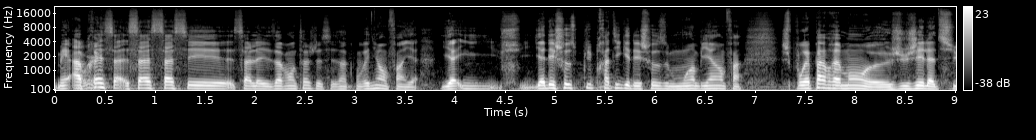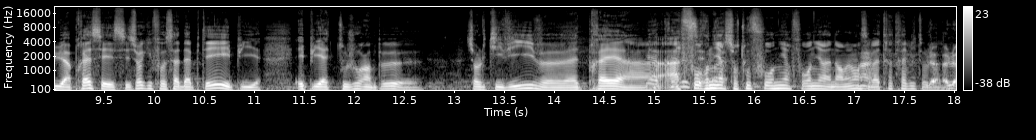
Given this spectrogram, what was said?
Mais après, oui. ça, ça, ça, c'est, ça a les avantages de ses inconvénients. Enfin, il y a, y, a, y a des choses plus pratiques et des choses moins bien. Enfin, je pourrais pas vraiment euh, juger là-dessus. Après, c'est, c'est sûr qu'il faut s'adapter et puis, et puis être toujours un peu euh, sur le qui-vive, être prêt à, fournir, surtout fournir, fournir énormément. Ça va très très vite aujourd'hui.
